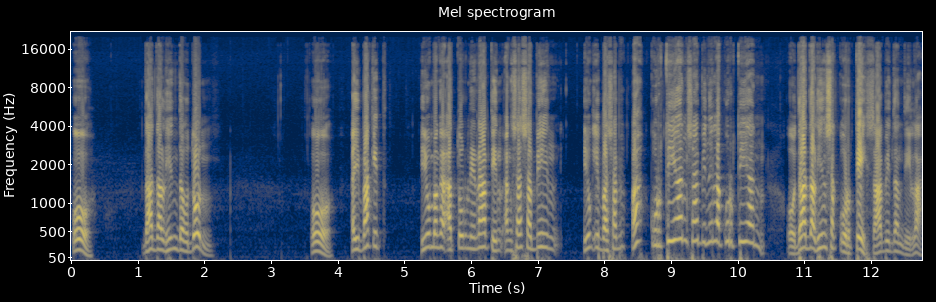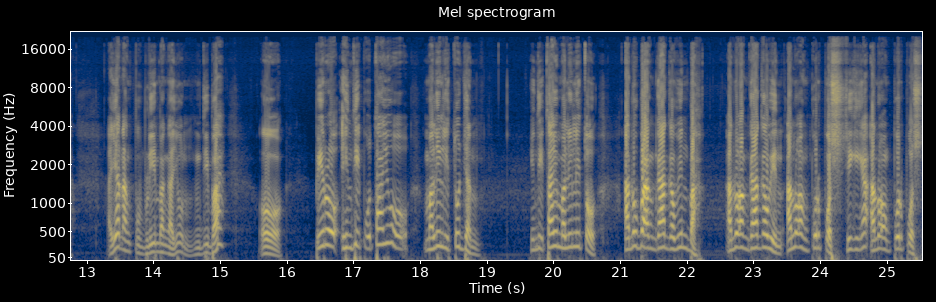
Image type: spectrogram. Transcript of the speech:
Oh, dadalhin daw doon. Oh, ay bakit yung mga attorney natin ang sasabihin, yung iba sabi, ah, kurti yan, sabi nila kurti yan. O, dadalhin sa kurte, sabi ng nila. Ayan ang problema ngayon, hindi ba? O, pero hindi po tayo malilito dyan. Hindi tayo malilito. Ano ba ang gagawin ba? Ano ang gagawin? Ano ang purpose? Sige nga, ano ang purpose?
